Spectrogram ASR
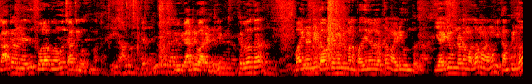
ట్రాక్టర్ అనేది సోలార్తో కూడా ఛార్జింగ్ అవుతుందంట. ఇవి బ్యాటరీ వారంటీది ఇక్కడ చూడండి సార్ బాయినండి డౌన్ పేమెంట్ మనం పదిహేను వేలు కడతాం ఐడి ఉంటుంది. ఈ ఐడి ఉండడం వల్ల మనము ఈ కంపెనీలో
